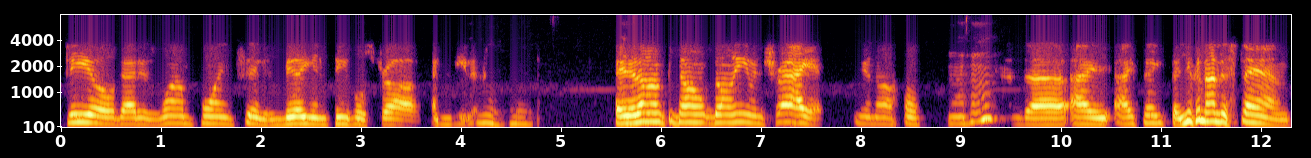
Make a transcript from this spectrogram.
steel that is 1.6 billion people strong. And Mhm. they don't don't don't even try it, you know. Mhm. And uh, I I think that you can understand,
